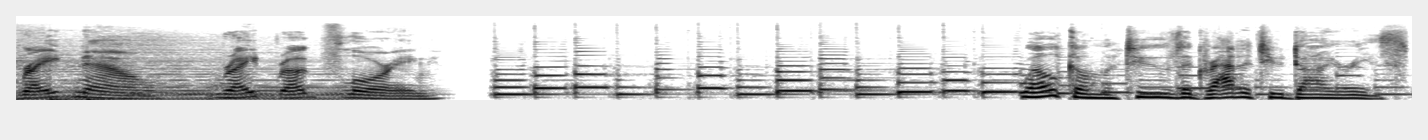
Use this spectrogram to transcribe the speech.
right now. Rite Rug Flooring. Welcome to the Gratitude Diaries,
